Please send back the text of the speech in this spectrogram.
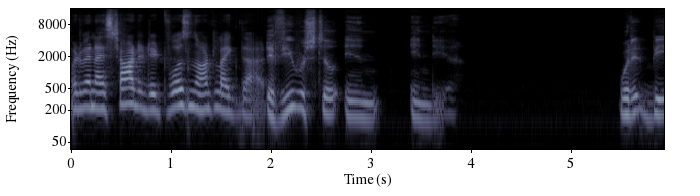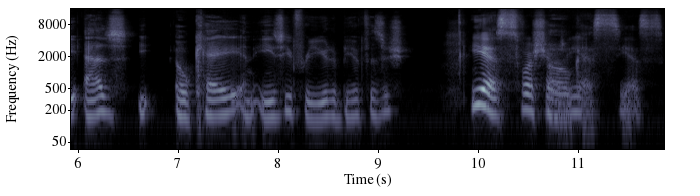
But when I started, it was not like that. if you were still in India, would it be as e- okay and easy for you to be a physician? Yes, for sure. Oh, okay. Yes, yes.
